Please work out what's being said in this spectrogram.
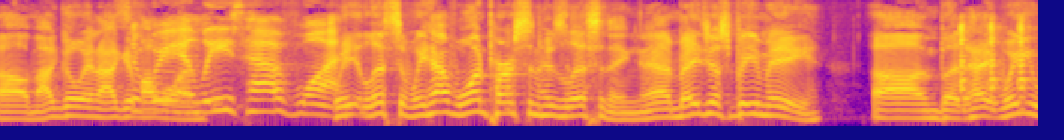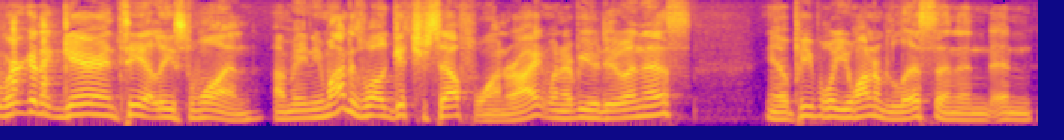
Um, I go in, I get So my we one. at least have one. We listen. We have one person who's listening. and It may just be me, um, but hey, we we're going to guarantee at least one. I mean, you might as well get yourself one, right? Whenever you're doing this, you know, people you want them to listen, and and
